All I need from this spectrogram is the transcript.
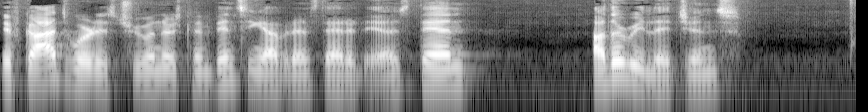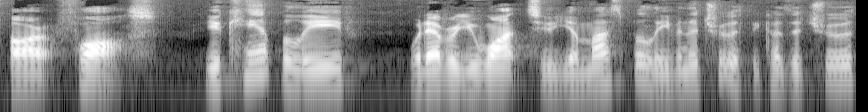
If God's word is true and there's convincing evidence that it is, then other religions are false. You can't believe whatever you want to. You must believe in the truth because the truth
